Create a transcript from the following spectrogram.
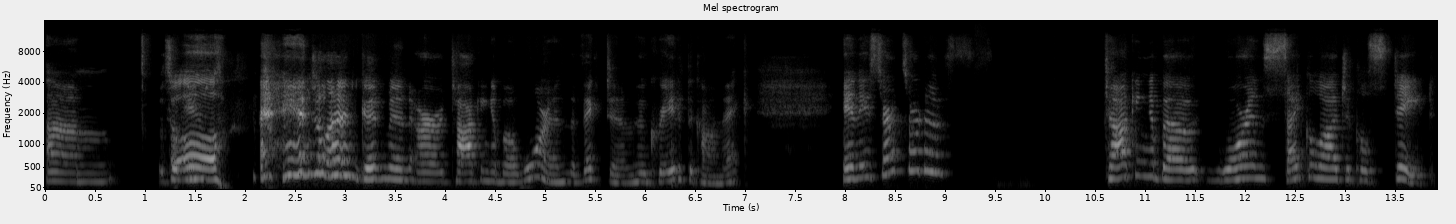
Um. So oh, Angela and Goodman are talking about Warren, the victim who created the comic, and they start sort of talking about Warren's psychological state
